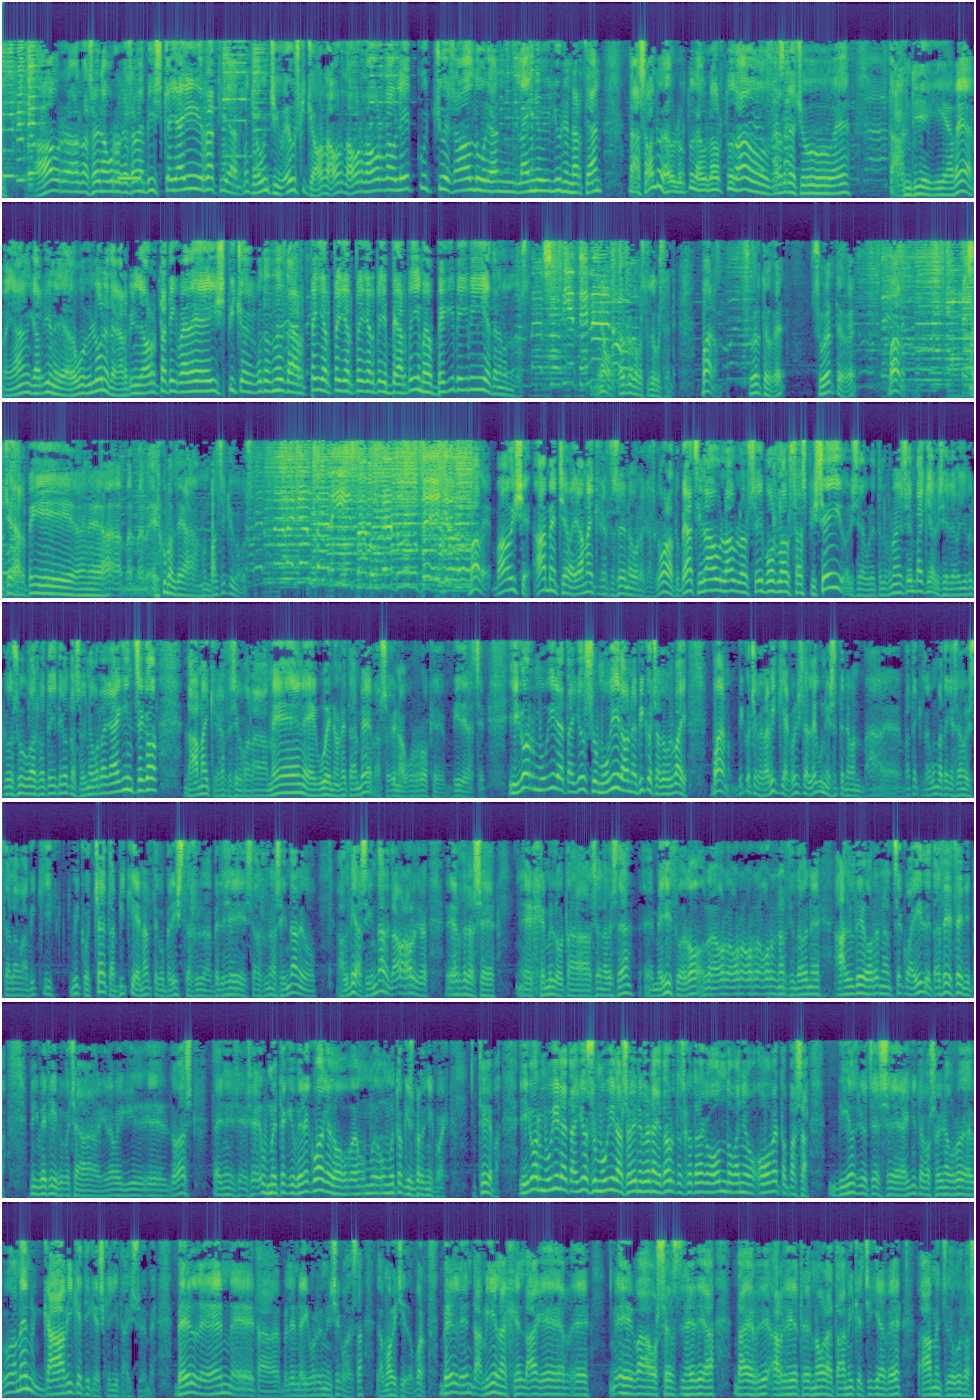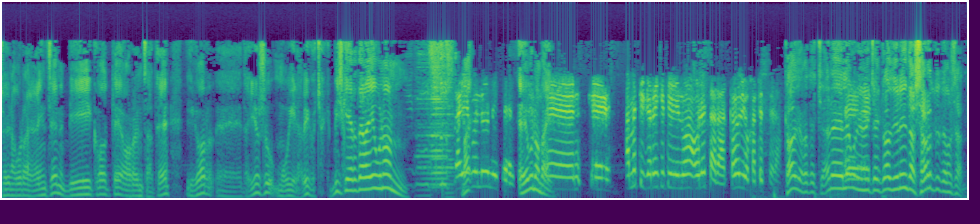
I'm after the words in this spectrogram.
Aurra, hor basoen agurro gazamen bizkaia irratian. Kontu, eguntzi, euskitxo, hor da, hor da, hor da, hor da, lekutxu ezabaldu gurean laino ilunen artean. Da, zabaldu dau, lortu dau, lortu dau, garbinatxu, eh? Eta handiegia, bea, baina garbine da dugu bilon, eta garbine da hortatik bade izpitxo egotatzen dut, eta arpegi, arpegi, arpegi, arpegi, arpegi, begi, begi, begi, eta nemoten dut. No, aurreko bastute guztien. Bueno, suerte, eh? Suerte, eh? Bueno, arpegi, eh, eskumaldea, baltzitu ingo Vale, ba hoxe, amentxe bai, amaik ekartu zoien agorrek asko. Goratu, behatzi lau, lau, lau, sei, bost, lau, zazpi, sei, hori zera gure telefonoen zenbaki, hori zera bai berko duzu bat bat egiteko, eta zoien agorrek egintzeko, da amaik ekartezeko gara hemen, eguen honetan be, ba, zoien agurrok eh, bideratzen. Igor Mugira eta Josu Mugira, hone, bikotxa dugu bai. Bueno, bikotxako eta bikiak, hori zera leguni esaten eban, ba, eh, batek, lagun batek esan hori zera, ba, biki, bikotxa eta bikien arteko beriztasuna, beriztasuna zein dan, edo aldea zein dan, eta hor, hor, erderaz eh, gemelo eta zein da bestea, eh, mellizo edo, hor- hor- hor- horren hartzen dagoen eh, alde horren antzeko ahid, eta zein zein. Nik beti bikotxa irabai eh, doaz, umeteki berekoak edo ume- umetoki ezberdinikoak. Tire ba. Igor Mugira eta Josu Mugira soini berenak eta urtezkotarako ondo baino hobeto pasa. Bioz bihotzez eh, aginutako soina gurroda dugu hemen gabiketik eskenita izuen be. Belen eh, eta Belen da Igorren niseko da, ezta? Da mobitxido. Bueno, Belen da Miguel Angel da Ager, eh, Eba Oserz nerea da herri arriete nora eta Mikel txikia be amentsu dugu ba soina gurra gaintzen bikote horrentzat, eh? Igor eh, eta Josu Mugira, bikotxak. Bizka errate bai egunon. Bai, egun duen, Mikel. Egunon bai. Eh, eh, ametik gerriketik noa holetara, Claudio jatetzera. Claudio jatetxe, ere legunen eh, Claudio nein da sarratu egon zan.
